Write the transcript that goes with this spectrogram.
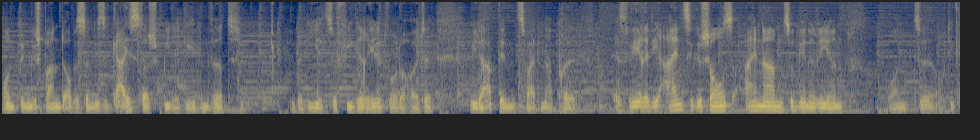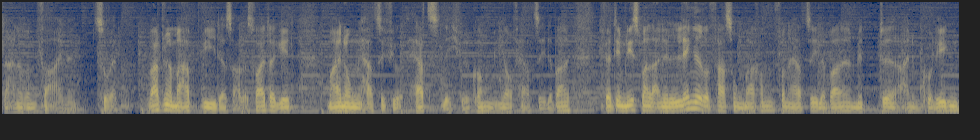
und bin gespannt, ob es dann diese Geisterspiele geben wird, über die jetzt so viel geredet wurde heute, wieder ab dem 2. April. Es wäre die einzige Chance, Einnahmen zu generieren und äh, auch die kleineren Vereine zu retten. Warten wir mal ab, wie das alles weitergeht. Meinungen herzlich, herzlich willkommen hier auf Herz, Seele, Ball. Ich werde demnächst mal eine längere Fassung machen von Herz, Seele, Ball mit äh, einem Kollegen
